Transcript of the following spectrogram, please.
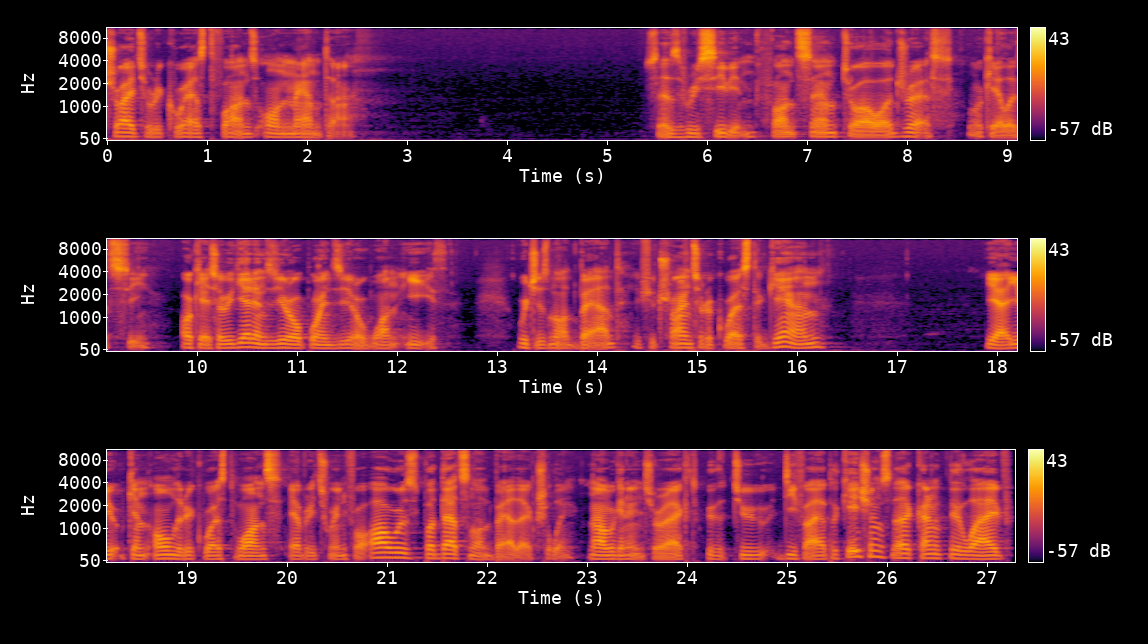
try to request funds on Manta says receiving. Fund sent to our address. Okay let's see. Okay so we're getting 0.01 ETH which is not bad. If you're trying to request again yeah you can only request once every 24 hours but that's not bad actually. Now we're gonna interact with the two DeFi applications that are currently live.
